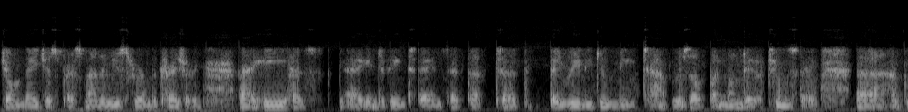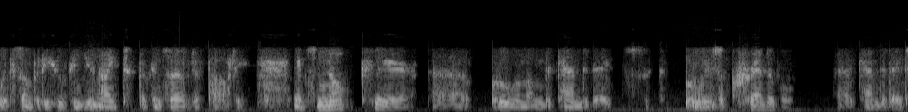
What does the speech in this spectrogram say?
John Major's press man and used to run the Treasury, uh, he has uh, intervened today and said that they really do need to have a result by Monday or Tuesday with somebody who can unite the Conservative Party. It's not clear who among the candidates who is a credible uh, candidate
